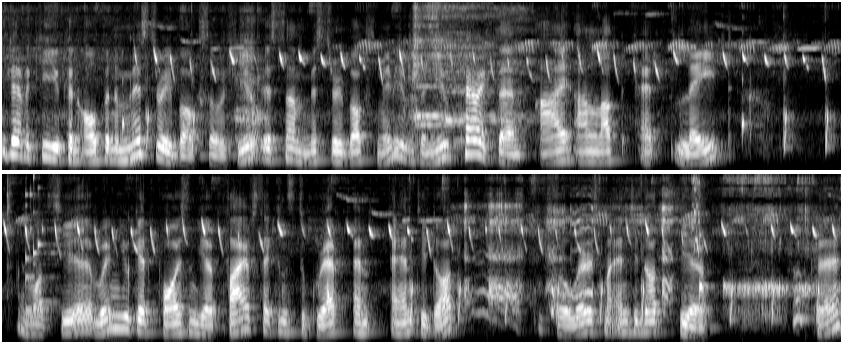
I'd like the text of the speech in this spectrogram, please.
if you have a key, you can open a mystery box. So here is some mystery box, maybe with a new character and I unlocked at late. And what's here? When you get poisoned, you have 5 seconds to grab an antidote. So where is my antidote? Here. Okay.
